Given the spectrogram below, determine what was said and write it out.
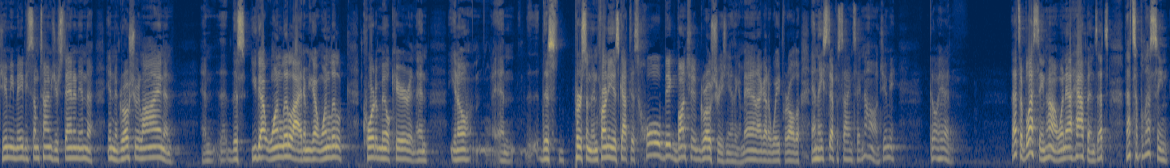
Jimmy, maybe sometimes you're standing in the, in the grocery line and, and uh, this, you got one little item, you got one little quart of milk here, and then, you know, and this person in front of you has got this whole big bunch of groceries, and you're thinking, man, I got to wait for all the. And they step aside and say, no, Jimmy, go ahead. That's a blessing, huh? When that happens, that's, that's a blessing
